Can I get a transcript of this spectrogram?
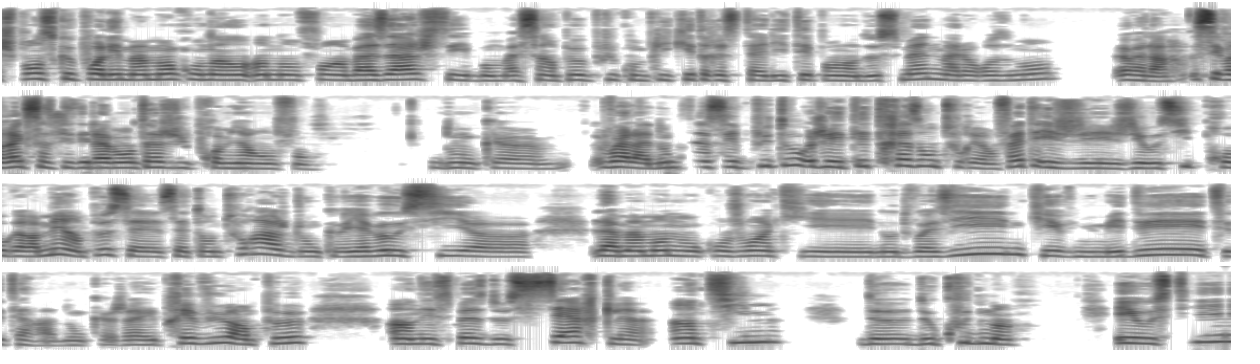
je pense que pour les mamans qui ont un, enfant à bas âge, c'est bon bah c'est un peu plus compliqué de rester alité pendant deux semaines malheureusement. Voilà, c'est vrai que ça c'était l'avantage du premier enfant. Donc voilà, donc ça c'est plutôt. J'ai été très entourée en fait, et j'ai aussi programmé un peu cet entourage. Donc il y avait aussi la maman de mon conjoint qui est notre voisine, qui est venue m'aider, etc. Donc j'avais prévu un peu un espèce de cercle intime de, de coups de main. Et aussi.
